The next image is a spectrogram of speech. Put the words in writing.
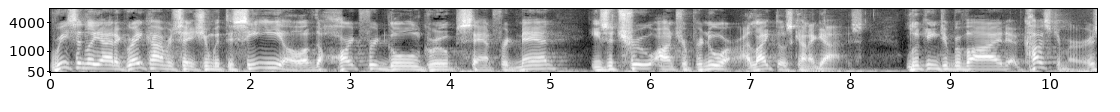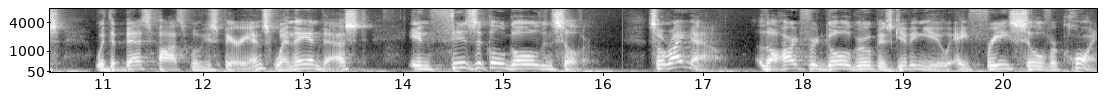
Recently, I had a great conversation with the CEO of the Hartford Gold Group, Sanford Mann. He's a true entrepreneur. I like those kind of guys. Looking to provide customers with the best possible experience when they invest in physical gold and silver. So, right now, the Hartford Gold Group is giving you a free silver coin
